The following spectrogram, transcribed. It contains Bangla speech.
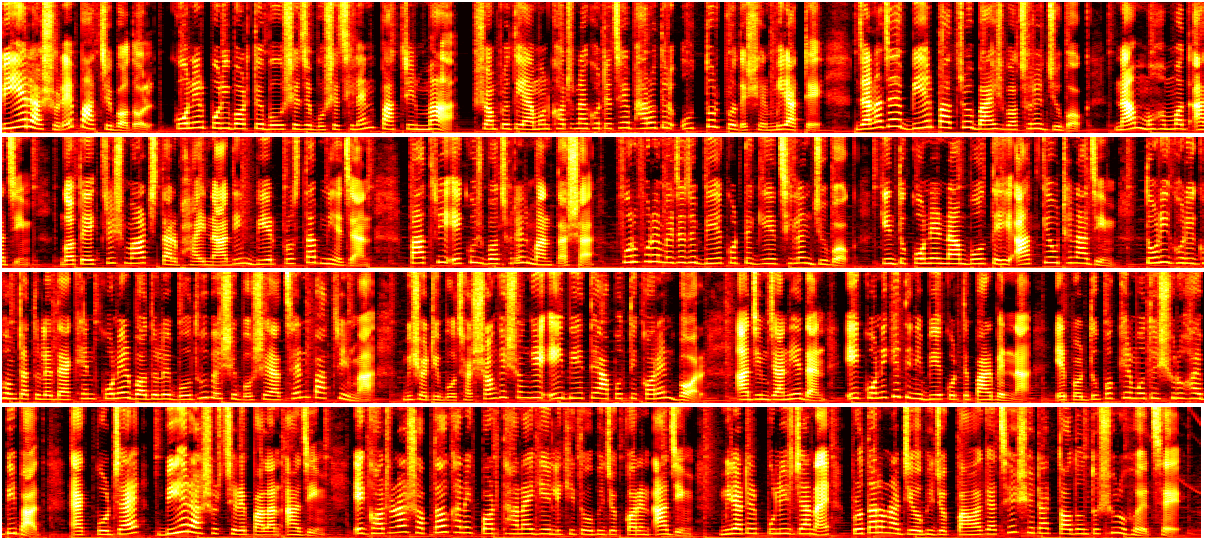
বিয়ের আসরে পাত্রী বদল। কনের পরিবর্তে বউ সেজে বসেছিলেন পাত্রীর মা। সম্প্রতি এমন ঘটনা ঘটেছে ভারতের উত্তর প্রদেশের মিরাটে। জানা যায়, বিয়ের পাত্র ২২ বছরের যুবক। নাম মোহাম্মদ আজিম। গত একত্রিশ মার্চ তার ভাই নাদিম বিয়ের প্রস্তাব নিয়ে যান। পাত্রী একুশ বছরের মান্তাসা। ফুরফুরে মেজাজে বিয়ে করতে গিয়েছিলেন যুবক। কিন্তু কনের নাম বলতেই আতকে ওঠে নাজিম। তড়িঘড়ি ঘোমটা তুলে দেখেন কনের বদলে বধূ বেশে বসে আছেন পাত্রীর মা। বিষয়টি বোঝার সঙ্গে সঙ্গে এই বিয়েতে আপত্তি করেন বর। আজিম জানিয়ে দেন, এই কনেকে তিনি বিয়ে করতে পারবেন না। এরপর দুপক্ষের মধ্যে শুরু হয় বিবাদ। এক পর্যায়ে বিয়ের আসর ছেড়ে পালান আজিম। এ ঘটনার সপ্তাহখানেক পর থানায় গিয়ে লিখিত অভিযোগ করেন আজিম। মিরাটের পুলিশ জানায় প্রতারণার যে অভিযোগ পাওয়া গেছে সেটার তদন্ত শুরু হয়েছে।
